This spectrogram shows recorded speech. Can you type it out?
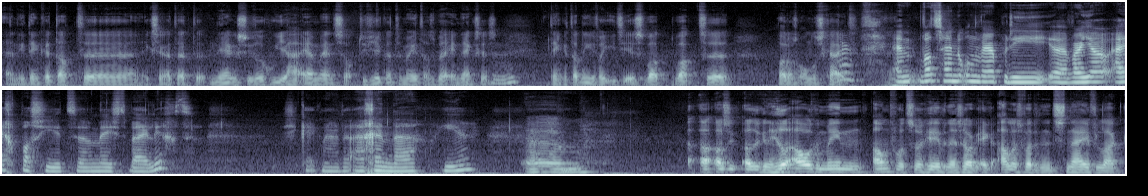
En ik denk dat dat, eh, ik zeg altijd, eh, nergens zoveel goede HR-mensen op de vierkante meter als bij Enexis. Mhm. Ik denk dat dat in ieder geval iets is wat, wat, eh, wat ons onderscheidt. En wat zijn de onderwerpen die, eh, waar jouw eigen passie het meest bij ligt? Als je kijkt naar de agenda hier. Ehm, als ik, als ik een heel algemeen antwoord zou geven, dan zou ik eigenlijk alles wat in het snijvlak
